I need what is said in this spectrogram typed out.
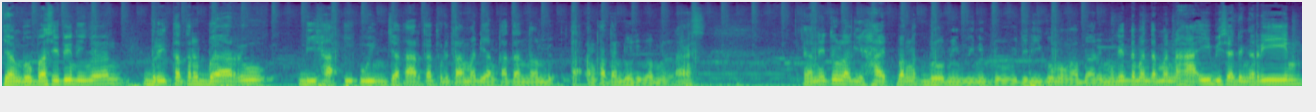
yang gue bahas itu intinya kan berita terbaru di HI UIN Jakarta terutama di angkatan tahun angkatan 2018 karena itu lagi hype banget bro minggu ini bro. Jadi gue mau ngabarin. Mungkin teman-teman HI bisa dengerin.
